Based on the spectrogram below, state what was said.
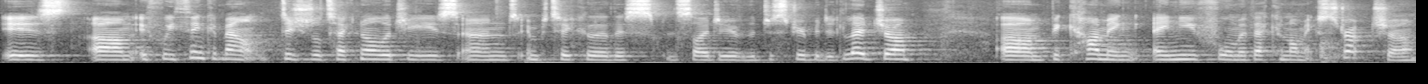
is um, if we think about digital technologies and, in particular, this this idea of the distributed ledger um, becoming a new form of economic structure.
